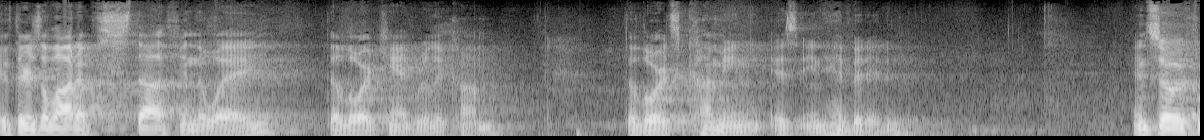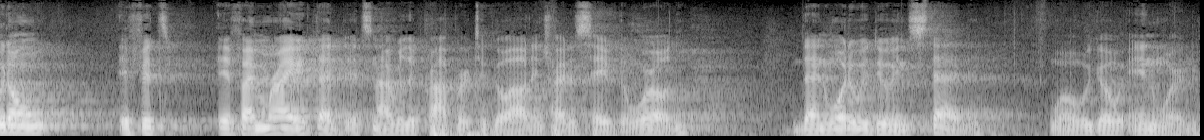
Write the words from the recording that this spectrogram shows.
If there's a lot of stuff in the way, the Lord can't really come. The Lord's coming is inhibited. And so if we don't, if it's, if I'm right that it's not really proper to go out and try to save the world, then what do we do instead? Well, we go inward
